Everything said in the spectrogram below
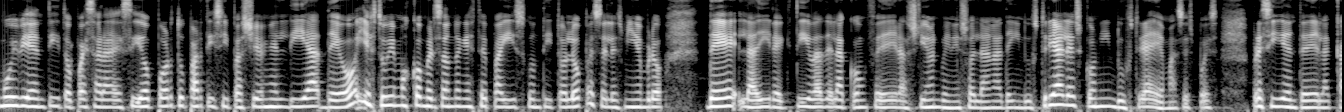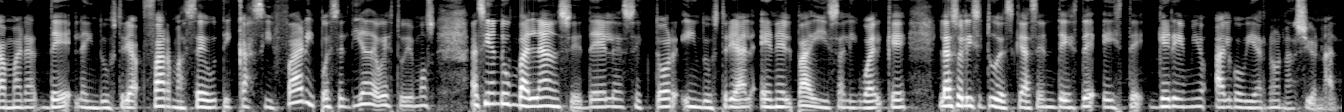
Muy bien, Tito, pues agradecido por tu participación el día de hoy. Estuvimos conversando en este país con Tito López, él es miembro de la directiva de la Confederación Venezolana de Industriales con Industria, además es pues presidente de la Cámara de la Industria Farmacéutica, CIFAR, y pues el día de hoy estuvimos haciendo un balance del sector industrial en el país, al igual que las solicitudes que hacen desde este gremio al gobierno nacional.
